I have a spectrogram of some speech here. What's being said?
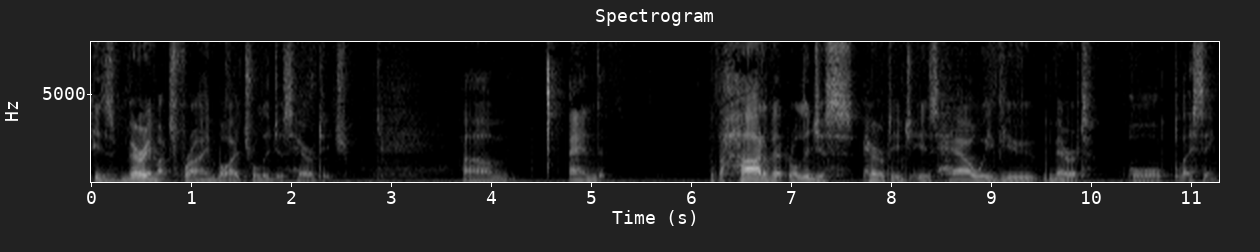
is very much framed by its religious heritage. Um, and at the heart of that religious heritage is how we view merit or blessing.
